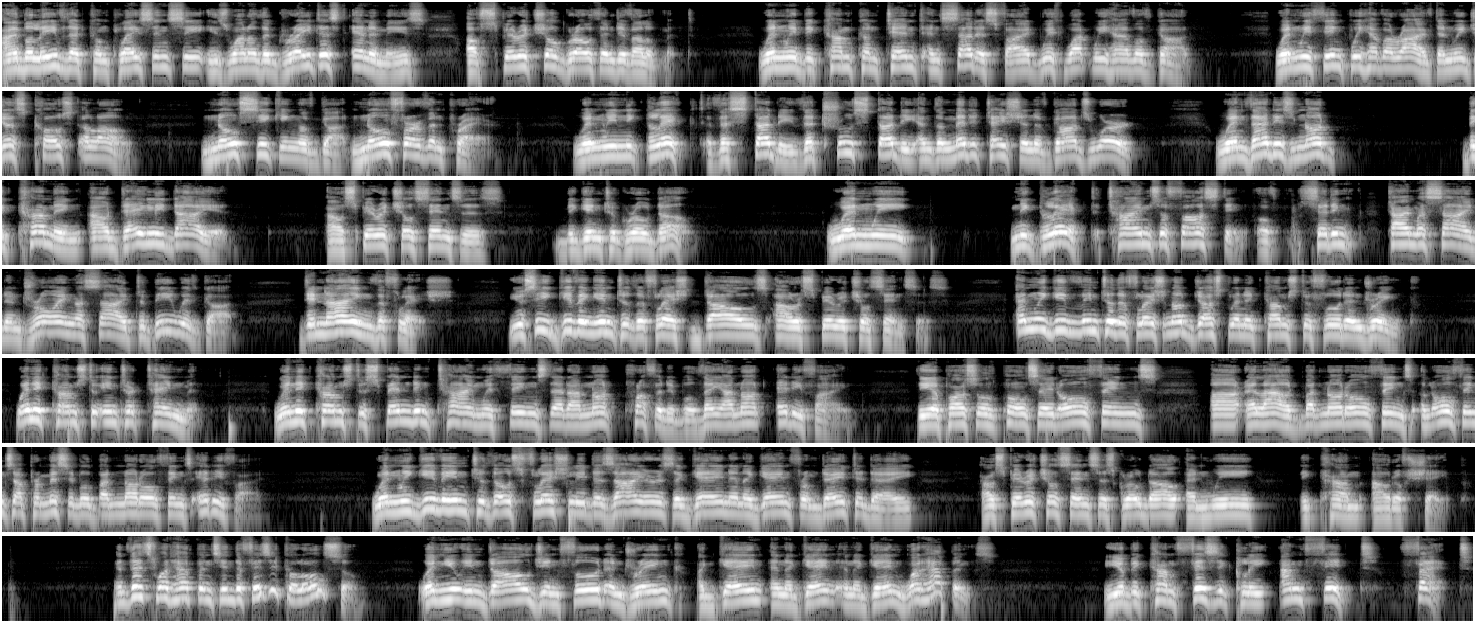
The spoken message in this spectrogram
I believe that complacency is one of the greatest enemies of spiritual growth and development. When we become content and satisfied with what we have of God, when we think we have arrived and we just coast along, no seeking of God, no fervent prayer, when we neglect the study, the true study and the meditation of God's Word, when that is not becoming our daily diet, our spiritual senses begin to grow dull. When we neglect times of fasting, of setting time aside and drawing aside to be with God, denying the flesh. You see, giving into the flesh dulls our spiritual senses. And we give into the flesh not just when it comes to food and drink, when it comes to entertainment, when it comes to spending time with things that are not profitable, they are not edifying. The Apostle Paul said, All things are allowed, but not all things, and all things are permissible, but not all things edify. When we give in to those fleshly desires again and again from day to day, our spiritual senses grow dull and we become out of shape. And that's what happens in the physical also. When you indulge in food and drink again and again and again, what happens? You become physically unfit, fat,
